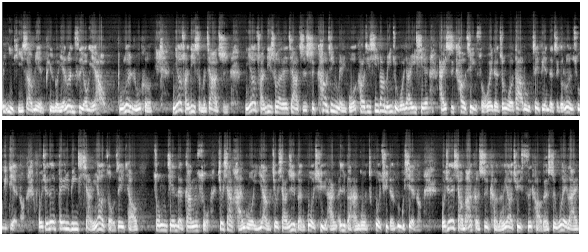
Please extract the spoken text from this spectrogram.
议题上面，譬如说言论自由也好，不论如何，你要传递什么价值？你要传递出来的价值是靠近美国、靠近西方民主国家一些，还是靠近所谓的中国大陆这边的这个论述一点哦？我觉得菲律宾想要走这条。中间的钢索，就像韩国一样，就像日本过去韩日本韩国过去的路线哦。我觉得小马可是可能要去思考的是，未来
